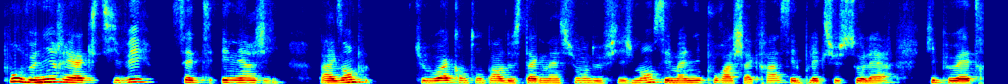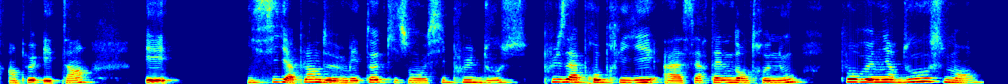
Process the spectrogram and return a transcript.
pour venir réactiver cette énergie. Par exemple, tu vois, quand on parle de stagnation, de figement, c'est Manipura chakra, c'est le plexus solaire qui peut être un peu éteint. Et ici, il y a plein de méthodes qui sont aussi plus douces, plus appropriées à certaines d'entre nous pour venir doucement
